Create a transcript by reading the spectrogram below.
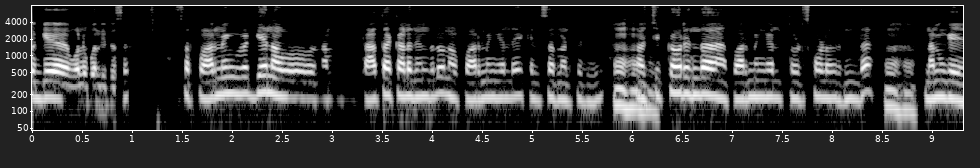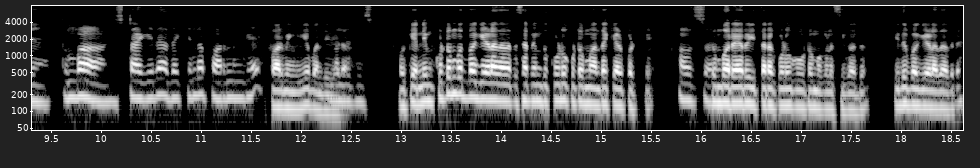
ಬಗ್ಗೆ ಒಲವು ಬಂದಿತ್ತು ಸರ್ ಸರ್ ಫಾರ್ಮಿಂಗ್ ಬಗ್ಗೆ ನಾವು ನಮ್ಮ ತಾತ ಕಾಲದಿಂದಲೂ ನಾವು ಫಾರ್ಮಿಂಗ್ ಅಲ್ಲೇ ಕೆಲಸ ಮಾಡ್ತಿದ್ವಿ. ನಾವು ಚಿಕ್ಕವರಿಂದ ಫಾರ್ಮಿಂಗ್ ಅಲ್ಲಿ ತೊಡಸ್ಕೊಳ್ಳೋದ್ರಿಂದ ನಮ್ಗೆ ತುಂಬಾ ಇಷ್ಟ ಆಗಿದೆ. ಅದಕ್ಕಿಂತ ಫಾರ್ಮಿಂಗ್ ಫಾರ್ಮಿಂಗ್ಗೆ ಬಂದಿದ್ದೀರಾ? ಸರ್. ಓಕೆ ನಿಮ್ ಕುಟುಂಬದ ಬಗ್ಗೆ ಹೇಳೋದಾದ್ರೆ ಸರ್ ನಿಮ್ದು ಕುಡು ಕುಟುಂಬ ಅಂತ ಕೇಳ್ಪಟ್ವಿ. ಹೌದು ಸರ್ ತುಂಬಾ ರೇರು ಈ ತರ ಕುಡು ಕುಟುಂಬಗಳು ಸಿಗೋದು. ಇದ್ರ ಬಗ್ಗೆ ಹೇಳೋದಾದ್ರೆ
